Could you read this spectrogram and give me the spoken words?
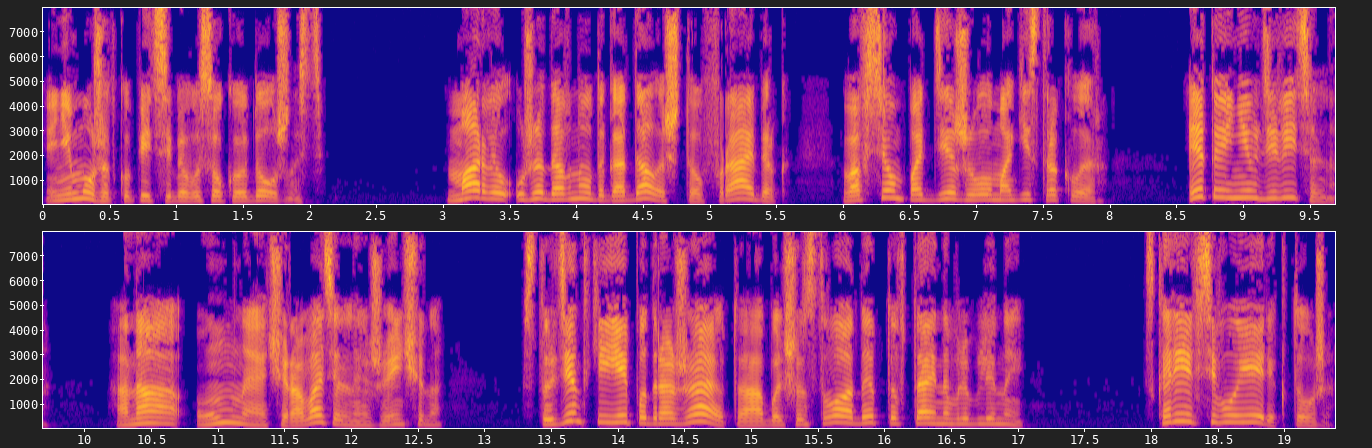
и не может купить себе высокую должность. Марвел уже давно догадалась, что Фрайберг во всем поддерживал магистра Клэр. Это и неудивительно. Она умная, очаровательная женщина. Студентки ей подражают, а большинство адептов тайно влюблены. Скорее всего, Эрик тоже.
